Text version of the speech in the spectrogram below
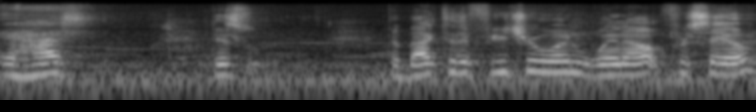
it has this the Back to the Future one went out for sale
